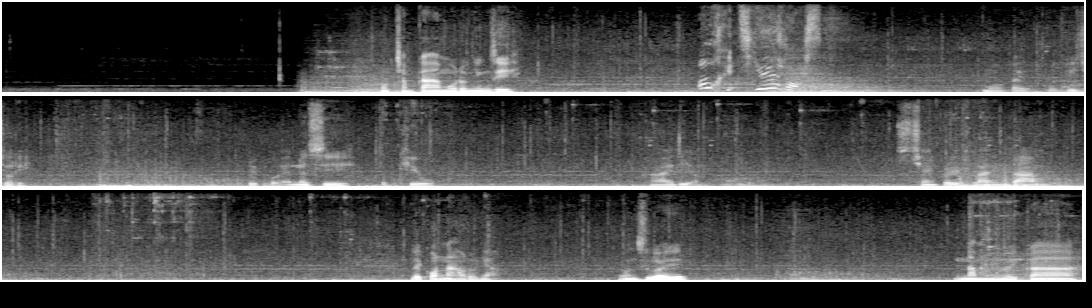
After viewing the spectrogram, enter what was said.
100k mua được những gì? Mua cái vũ khí trước đi. Triple Energy to Q hai điểm. Strength Grip Lightning Dam. Lấy con nào được nhỉ? Con dưới. 50k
